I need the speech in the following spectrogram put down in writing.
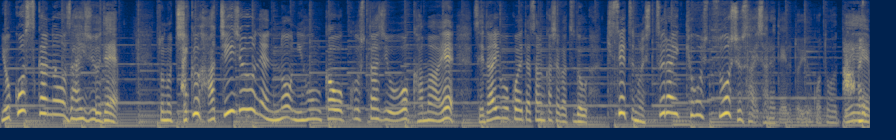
横須賀の在住で、その築80年の日本家屋スタジオを構え世代を超えた参加者が集う季節の失礼教室を主催されているということで、はい、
